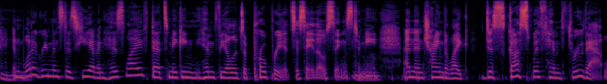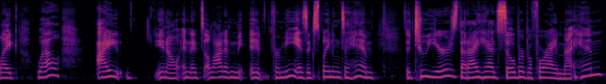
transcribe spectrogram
And mm-hmm. what agreements does he have in his life that's making him feel it's appropriate to say those things to me? Mm-hmm. And then trying to like discuss with him through that. Like, well, I you know, and it's a lot of me, it, for me is explaining to him the two years that I had sober before I met him.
